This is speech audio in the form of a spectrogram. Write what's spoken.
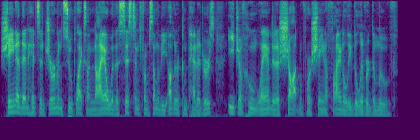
Shayna then hits a German suplex on Nia with assistance from some of the other competitors, each of whom landed a shot before Shayna finally delivered the move.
